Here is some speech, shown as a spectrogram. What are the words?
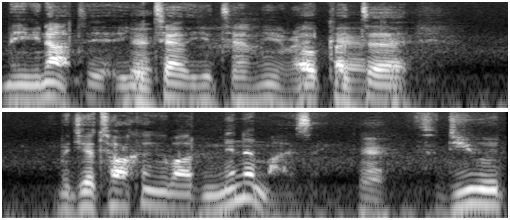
maybe not. You Yeah. tell you tell me, right? Okay, but uh, okay. but you're talking about minimizing. yeah. So do you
